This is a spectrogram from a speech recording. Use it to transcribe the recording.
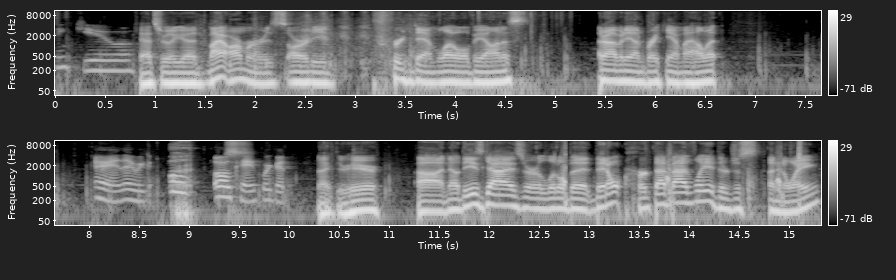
Thank you. Yeah, that's really good. My armor is already pretty damn low. I'll be honest. I don't have any on breaking on my helmet. All right. There we go. Oh. Okay. We're good. Back through here. Uh, now these guys are a little bit. They don't hurt that badly. They're just annoying.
